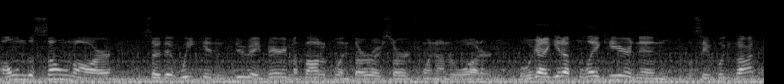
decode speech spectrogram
on the sonar so that we can do a very methodical and thorough search when underwater. But we got to get up the lake here and then we'll see if we can find it.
